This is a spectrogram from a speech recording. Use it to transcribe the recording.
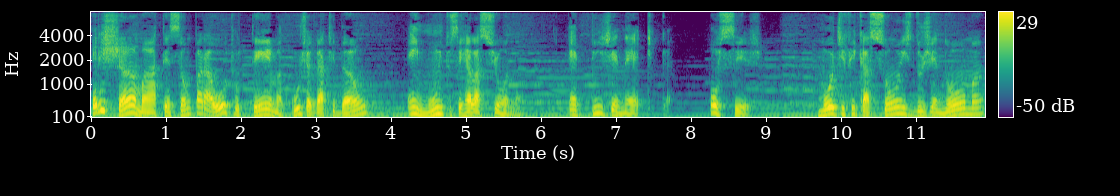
Ele chama a atenção para outro tema cuja gratidão em muito se relaciona: epigenética, ou seja, modificações do genoma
